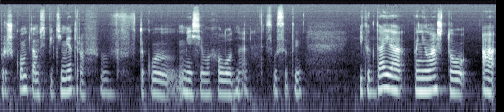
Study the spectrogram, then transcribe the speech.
прыжком там с пяти метров в такое месиво холодное с высоты. И когда я поняла, что а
